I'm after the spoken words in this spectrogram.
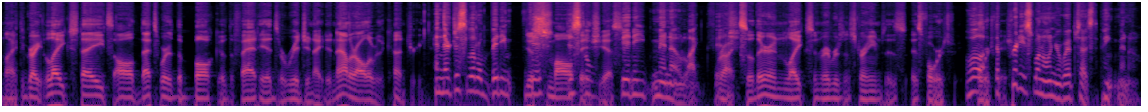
like the Great Lakes states. All that's where the bulk of the fatheads originated. Now they're all over the country. And they're just little bitty Just fish. small little fish, yes. Bitty minnow-like fish. Right. So they're in lakes and rivers and streams as as forage fish. Well, forage the fish. prettiest one on your website is the pink minnow.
